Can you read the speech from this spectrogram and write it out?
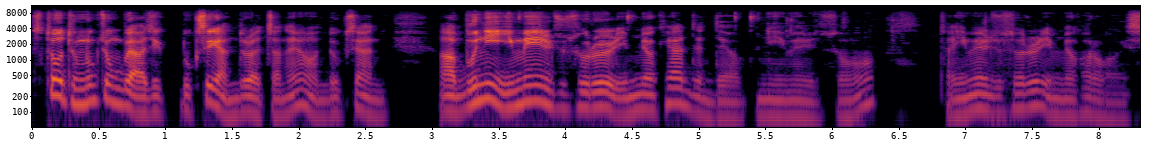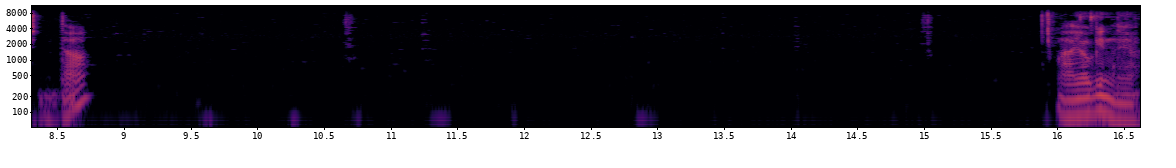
스토어 등록 정보에 아직 녹색이 안 들어왔잖아요. 녹색 안, 아, 문의 이메일 주소를 입력해야 된대요. 문의 이메일 주소. 자, 이메일 주소를 입력하러 가겠습니다. 아, 여기 있네요.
